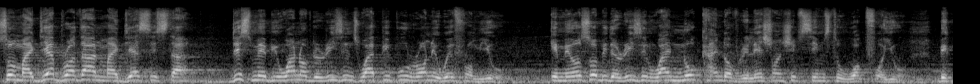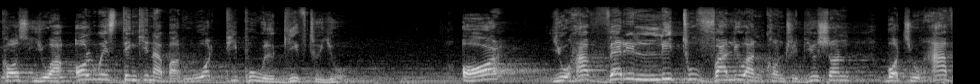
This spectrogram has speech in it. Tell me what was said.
so my dear brother and my dear sister this may be one of the reasons why people run away from you. It may also be the reason why no kind of relationship seems to work for you. Because you are always thinking about what people will give to you. Or you have very little value and contribution but you have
